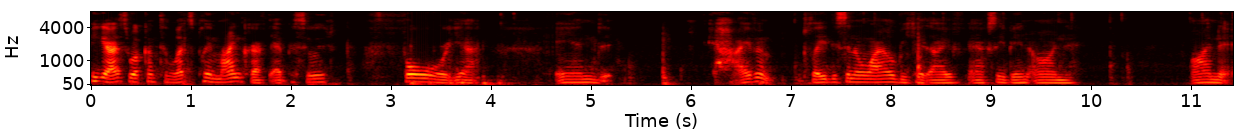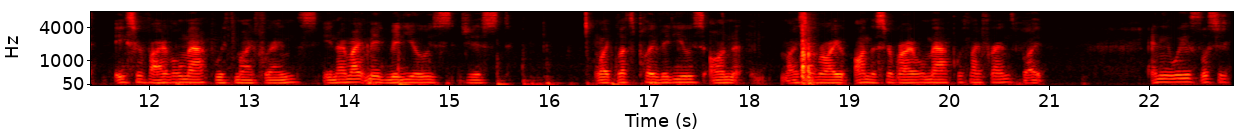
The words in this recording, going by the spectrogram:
Hey guys, welcome to Let's Play Minecraft episode 4, yeah. And I haven't played this in a while because I've actually been on on a survival map with my friends. And I might make videos just like Let's Play videos on my survival on the survival map with my friends, but anyways, let's just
